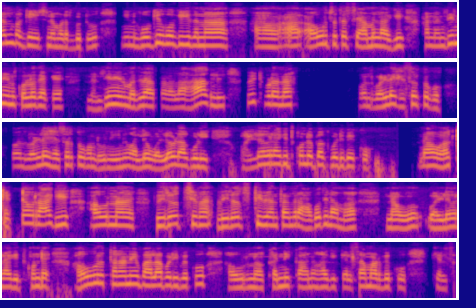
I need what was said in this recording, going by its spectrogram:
ನನ್ನ ಬಗ್ಗೆ ಯೋಚನೆ ಮಾಡಿದ್ಬಿಟ್ಟು, ನೀನು ಹೋಗಿ ಹೋಗಿ ಇದನ್ನು ಅವ್ರ ಜೊತೆ ಸ್ಯಾಮಿಲ್ ಆಗಿ, ಆ ನಂದಿನಿನ ಕೊಲ್ಲೋದು ಯಾಕೆ ನಂದಿನಿನ ಮದುವೆ ಆಗ್ತಾಳಲ್ಲ, ಆಗಲಿ, ಬಿಟ್ಬಿಡೋಣ. ಒಂದು ಒಳ್ಳೆ ಹೆಸರು ತಗೋ ಒಂದು ಒಳ್ಳೆ ಹೆಸರು ತಗೊಂಡು ನೀನು ಅಲ್ಲೇ ಒಳ್ಳೆಯವಳಾಗುಳಿ ಒಳ್ಳೆಯವರಾಗಿ ಇದ್ಕೊಂಡೇ ಬಿಡಬೇಕು ನಾವು ಕೆಟ್ಟವರಾಗಿ ಅವ್ರನ್ನ ವಿರೋಧಿಸಿ ವಿರೋಧಿಸ್ತೀವಿ ಅಂತಂದ್ರೆ ಆಗೋದಿಲ್ಲಮ್ಮ ನಾವು ಒಳ್ಳೆಯವರಾಗಿ ಇದ್ಕೊಂಡೆ ಅವ್ರ ಥರನೇ ಬಾಲ ಬಡಿಬೇಕು, ಅವ್ರನ್ನ ಕಣ್ಣಿಗೆ ಕಾಣೋ ಹಾಗೆ ಕೆಲಸ ಮಾಡಬೇಕು. ಕೆಲಸ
